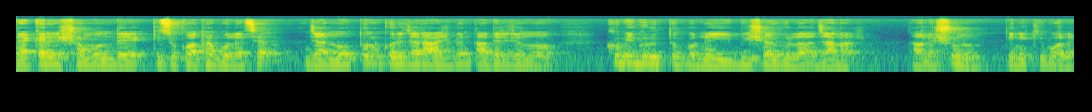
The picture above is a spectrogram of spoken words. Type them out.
বেকারির সম্বন্ধে কিছু কথা বলেছেন, যা নতুন করে যারা আসবেন তাদের জন্য খুবই গুরুত্বপূর্ণ এই বিষয়গুলো জানার। তাহলে শুনুন, তিনি কি বলে?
